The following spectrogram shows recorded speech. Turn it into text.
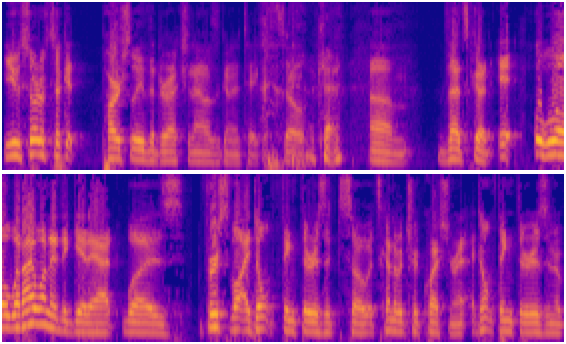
you sort of took it partially the direction I was going to take it. So okay. Um, that's good. It, well, what I wanted to get at was first of all, I don't think there is a so it's kind of a trick question, right? I don't think there isn't a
